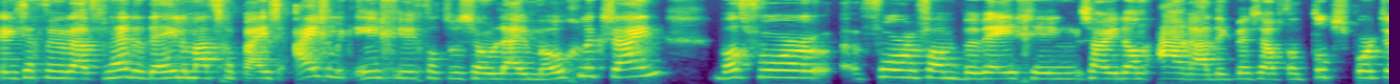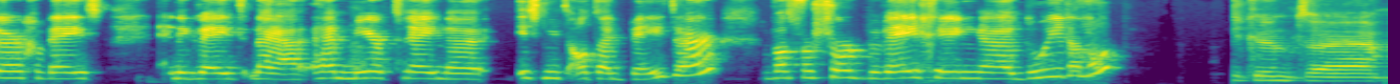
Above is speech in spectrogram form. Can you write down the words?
je zegt inderdaad van hè, de, hele maatschappij is eigenlijk ingericht dat we zo lui mogelijk zijn. Wat voor vorm van beweging zou je dan aanraden? Ik ben zelf dan topsporter geweest en ik weet, nou ja, hè, meer trainen is niet altijd beter. Wat voor soort beweging uh, doe je dan op? Je kunt. Uh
